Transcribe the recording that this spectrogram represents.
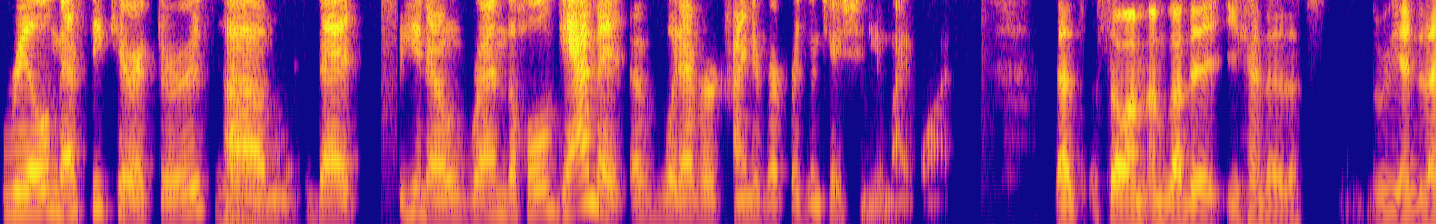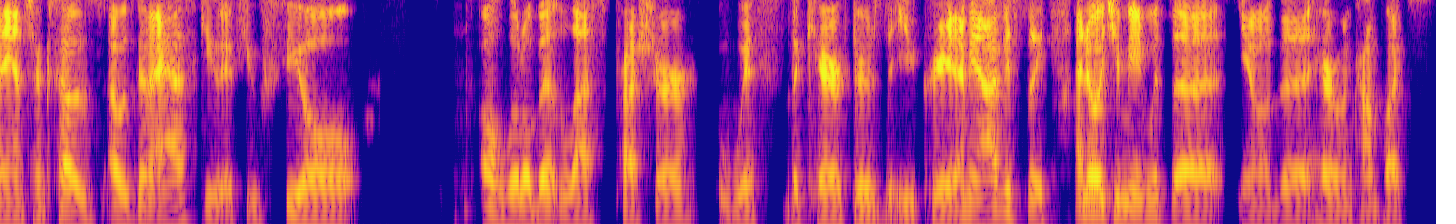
real messy characters yeah. um, that, you know, run the whole gamut of whatever kind of representation you might want. That's so I'm, I'm glad that you kind of that's the end of that answer because I was I was going to ask you if you feel a little bit less pressure with the characters that you create. I mean, obviously, I know what you mean with the, you know, the heroine complex.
